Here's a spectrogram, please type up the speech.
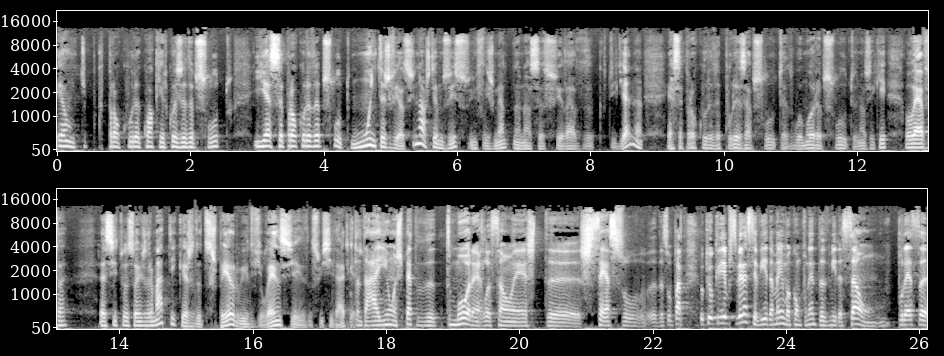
é um tipo que procura qualquer coisa de absoluto e essa procura de absoluto, muitas vezes, e nós temos isso, infelizmente, na nossa sociedade cotidiana, essa procura da pureza absoluta, do amor absoluto, não sei o quê, leva a situações dramáticas de desespero e de violência e de suicidário. Portanto, há aí um aspecto de temor em relação a este excesso da sua parte. O que eu queria perceber é se havia também uma componente de admiração por essa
